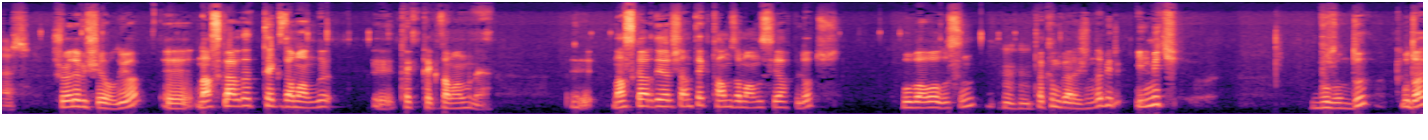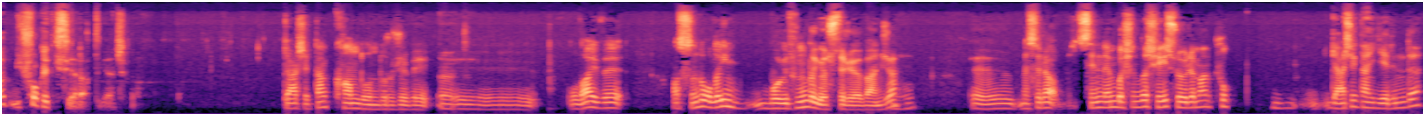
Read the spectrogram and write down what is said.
evet. Şöyle bir şey oluyor. Ee, NASCAR'da tek zamanlı e, tek tek zamanlı ne? Ee, NASCAR'da yarışan tek tam zamanlı siyah pilot Bubba Wallace'ın takım garajında bir ilmik bulundu. Bu da bir şok etkisi yarattı gerçekten gerçekten kan dondurucu bir evet. e, olay ve aslında olayın boyutunu da gösteriyor bence. Hı hı. E, mesela senin en başında şeyi söylemen çok gerçekten yerinde.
